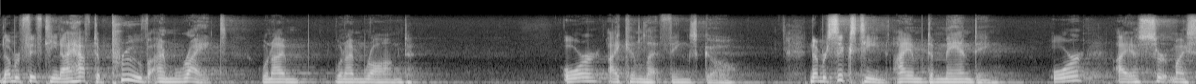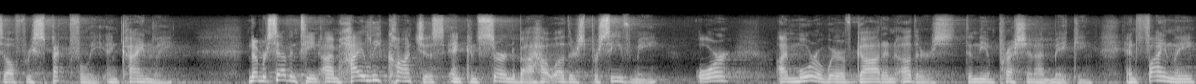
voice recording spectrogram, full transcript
Number 15, I have to prove I'm right when I'm, when I'm wronged, or I can let things go. Number 16, I am demanding, or I assert myself respectfully and kindly. Number 17, I'm highly conscious and concerned about how others perceive me, or I'm more aware of God and others than the impression I'm making. And finally,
